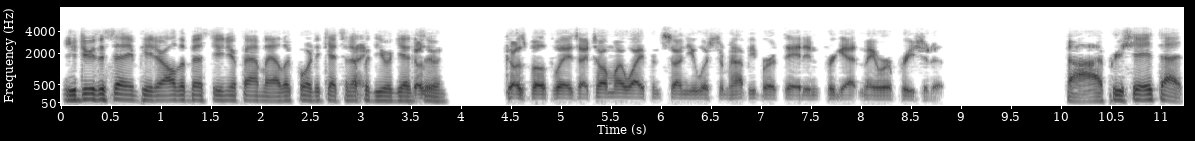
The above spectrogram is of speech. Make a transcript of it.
You do the same, Peter. All the best to you and your family. I look forward to catching Thanks. up with you again goes, soon. Goes both ways. I told my wife and son you wished them happy birthday. I didn't forget, and they were appreciative. Ah, I appreciate that.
